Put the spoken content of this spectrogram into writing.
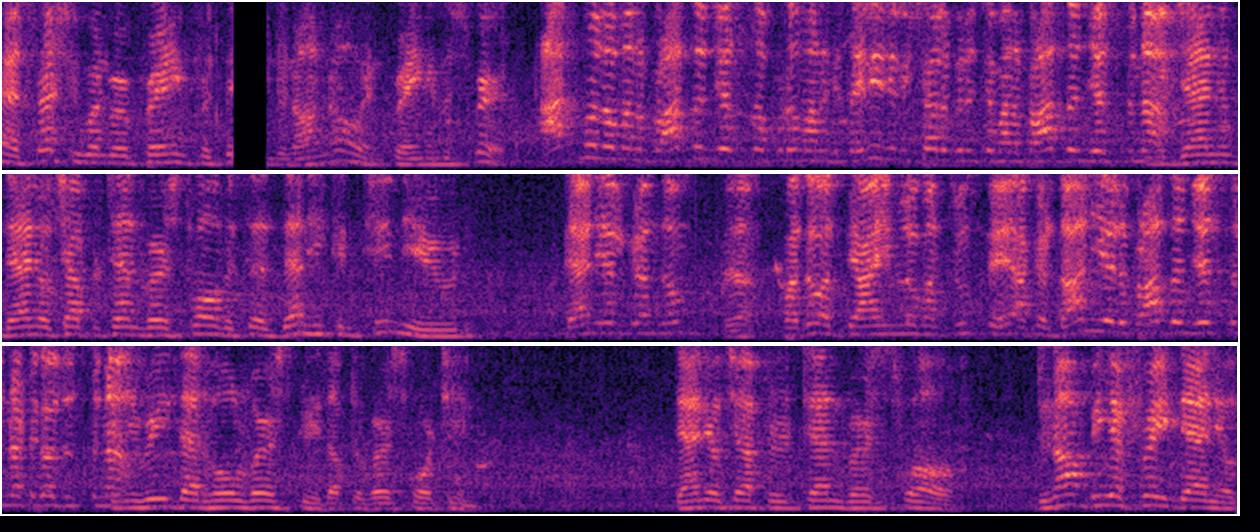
And especially when we're praying for things we do not know and praying in the Spirit. ఆత్మలో మనం ప్రార్థన చేస్తున్నప్పుడు మనకు తెలియని విషయాల గురించి మనం ప్రార్థన చేస్తున్నాం In Daniel, Daniel chapter 10, verse 12, it says, Then he continued, Daniel గ్రంథం పదో అధ్యాయంలో మనం చూస్తే అక్కడ దానియేలు ప్రార్థన చేస్తున్నట్టుగా చూస్తున్నాం Can you read that whole verse, please, up to verse 14? Daniel chapter 10, verse 12. Do not be afraid, Daniel,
